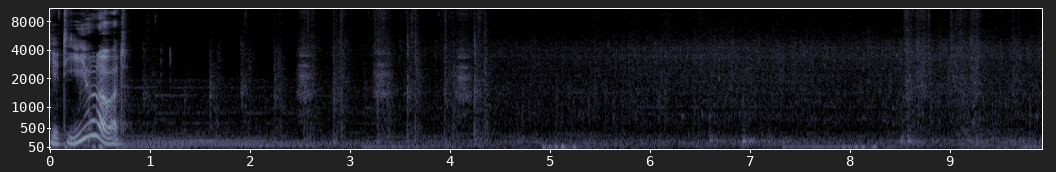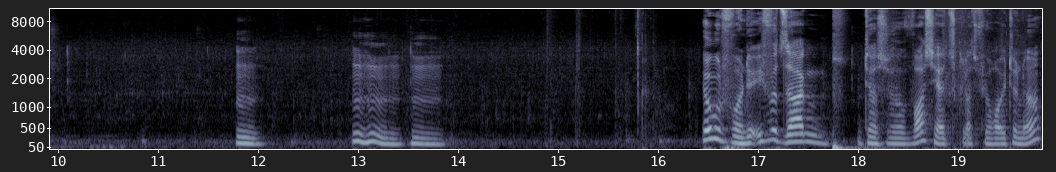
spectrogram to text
Hier die oder was? Hm. Hm, hm, hm. Ja gut, Freunde, ich würde sagen, das war's jetzt glatt für heute, ne?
